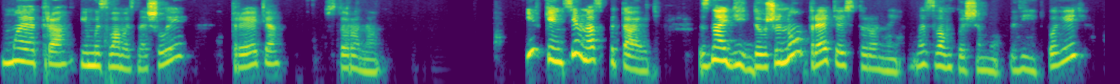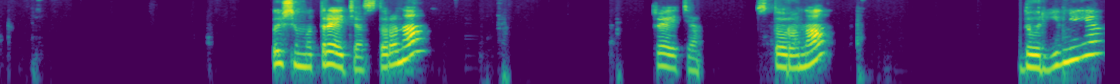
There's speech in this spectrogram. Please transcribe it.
Метра. І ми з вами знайшли третя сторона. І в кінці нас питають, знайдіть довжину третьої сторони. Ми з вами пишемо відповідь. Пишемо третя сторона. Третя сторона дорівнює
